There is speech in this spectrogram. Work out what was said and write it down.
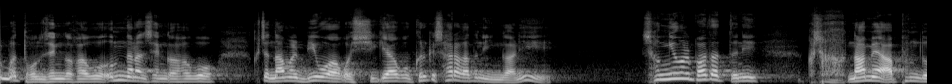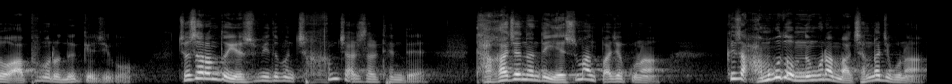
뭐돈 생각하고 음란한 생각하고 그저 남을 미워하고 시기하고 그렇게 살아가던 인간이 성령을 받았더니 남의 아픔도 아픔으로 느껴지고 저 사람도 예수 믿으면 참 잘 살 텐데 다 가졌는데 예수만 빠졌구나. 그래서 아무것도 없는 거나 마찬가지구나.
